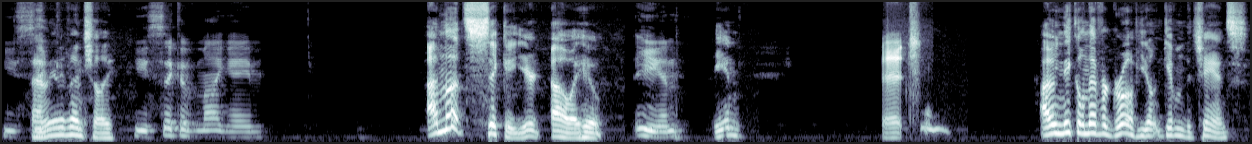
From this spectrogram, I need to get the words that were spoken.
He's sick. I mean, eventually. He's sick of my game, I'm not sick of your... Oh, wait, who? Ian. Ian? Bitch. I mean, Nick will never grow if you don't give him the chance.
